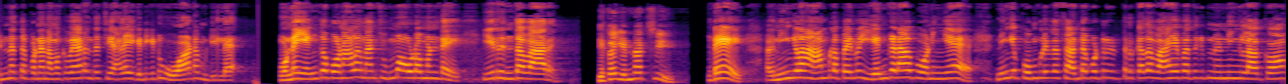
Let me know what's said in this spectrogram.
என்னத்தை பண்ண? நமக்கு வேற இந்த சேலையை கட்டிக்கிட்டு ஓட முடியல. உன்னை எங்க போனாலும் நான் சும்மா விட மாட்டேன். இரு இந்த வாரேன். ஏக்கா என்னாச்சு? டேய் அது நீங்களாம் ஆம்பளை பையன் எங்கடா போனீங்க? நீங்க பொம்பளைல சண்டை போட்டுக்கிட்டு இருக்கத வாயை பார்த்துக்கிட்டு நின்னீங்களாக்கும்?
